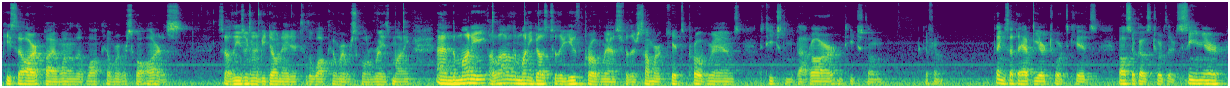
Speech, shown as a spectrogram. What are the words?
piece of art by one of the Wallkill River School artists. So these are gonna be donated to the Wallkill River School to raise money. And the money, a lot of the money goes to their youth programs, for their summer kids programs, to teach them about art and teach them different things that they have geared towards kids. It also goes towards their senior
